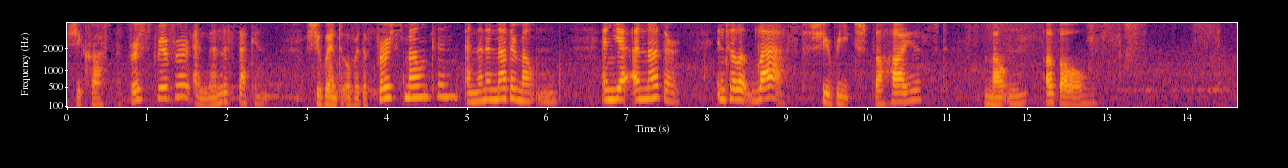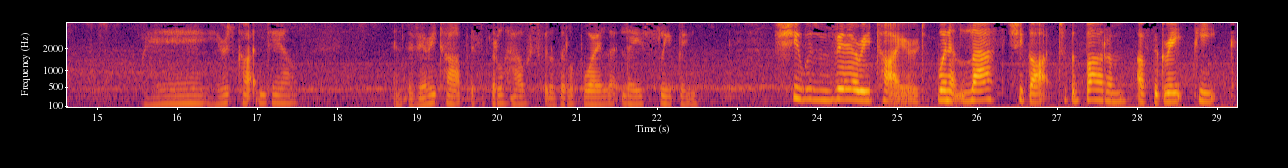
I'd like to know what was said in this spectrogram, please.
She crossed the first river and then the second. She went over the first mountain and then another mountain and yet another until at last she reached the highest mountain of all. Here's Cottontail. And at the very top is the little house where the little boy lays sleeping. She was very tired when at last she got to the bottom of the great peak,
